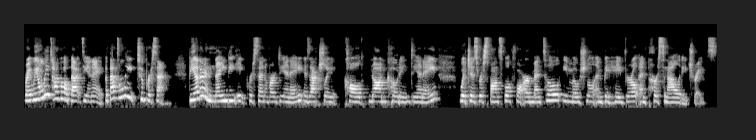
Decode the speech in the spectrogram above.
right? We only talk about that dna but that's only 2% the other 98% of our dna is actually called non-coding dna which is responsible for our mental emotional and behavioral and personality traits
